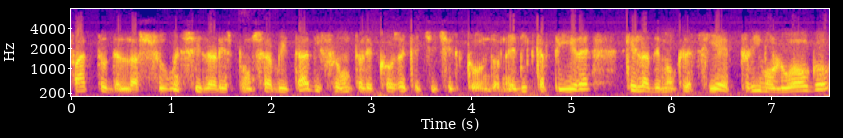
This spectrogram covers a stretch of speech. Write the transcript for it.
fatto dell'assumersi la responsabilità di fronte alle cose che ci circondano e di capire che la democrazia è primo luogo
